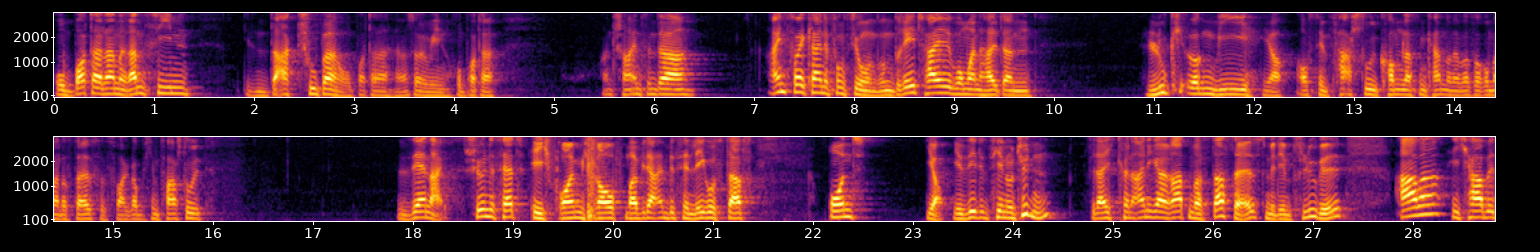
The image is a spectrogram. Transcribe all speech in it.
Roboter dann ranziehen diesen Dark Trooper, Roboter, das ist irgendwie ein Roboter. Anscheinend sind da ein, zwei kleine Funktionen. So ein Drehteil, wo man halt dann Luke irgendwie ja, aus dem Fahrstuhl kommen lassen kann oder was auch immer das da ist. Das war, glaube ich, im Fahrstuhl. Sehr nice. Schönes Set. Ich freue mich drauf. Mal wieder ein bisschen Lego-Stuff. Und ja, ihr seht jetzt hier nur Tüten. Vielleicht können einige erraten, was das da ist mit dem Flügel. Aber ich habe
